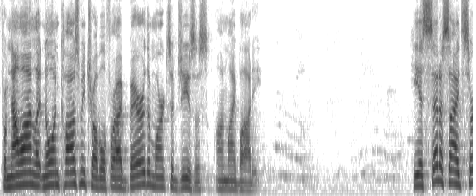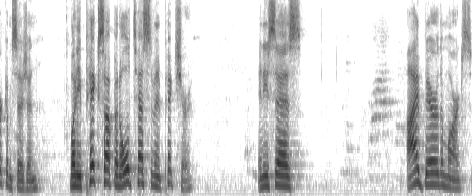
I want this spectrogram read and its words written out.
From now on, let no one cause me trouble, for I bear the marks of Jesus on my body. He has set aside circumcision, but he picks up an Old Testament picture and he says, I bear the marks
